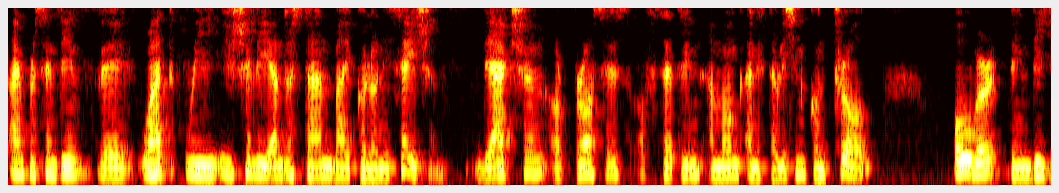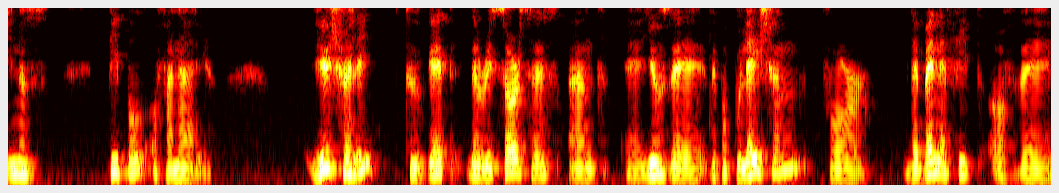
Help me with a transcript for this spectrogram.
I'm presenting the, what we usually understand by colonization, the action or process of settling among and establishing control over the indigenous people of an area. Usually to get the resources and uh, use the, the population for the benefit of the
